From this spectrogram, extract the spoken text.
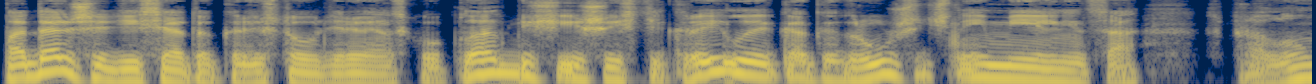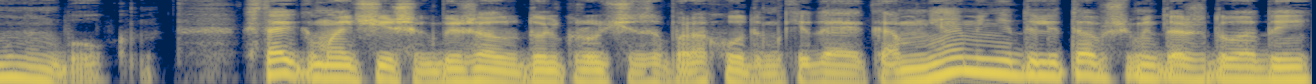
Подальше десяток крестов деревенского кладбища и шестикрылые, как игрушечная мельница, проломанным боком. Стайка мальчишек бежала вдоль кручи за пароходом, кидая камнями, не долетавшими даже до воды.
